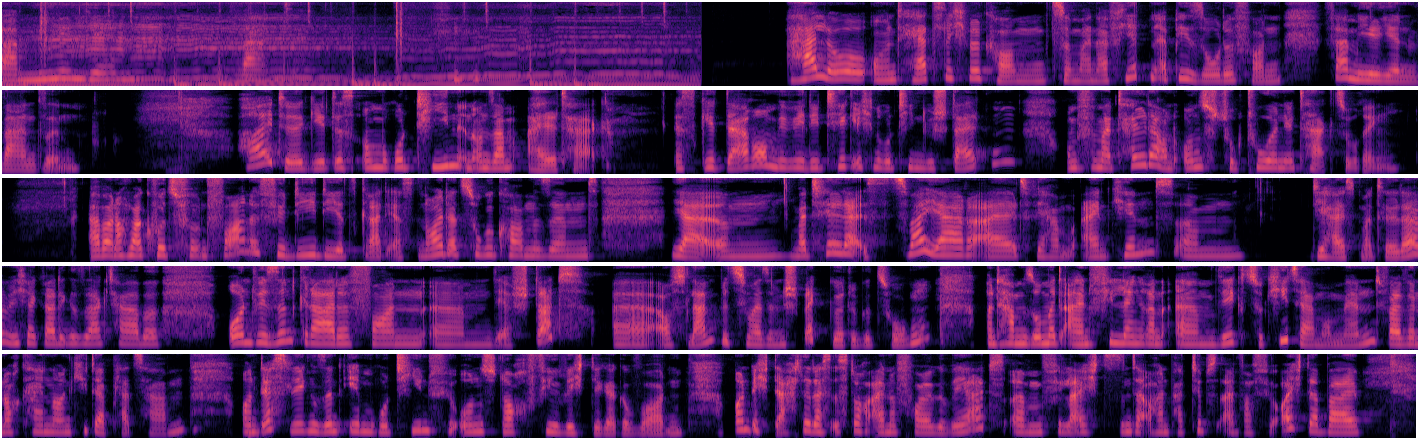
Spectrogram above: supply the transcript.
Familienwahnsinn. Hallo und herzlich willkommen zu meiner vierten Episode von Familienwahnsinn. Heute geht es um Routinen in unserem Alltag. Es geht darum, wie wir die täglichen Routinen gestalten, um für Mathilda und uns Struktur in den Tag zu bringen. Aber nochmal kurz von vorne für die, die jetzt gerade erst neu dazugekommen sind. Ja, ähm, Mathilda ist zwei Jahre alt. Wir haben ein Kind, ähm, die heißt Mathilda, wie ich ja gerade gesagt habe. Und wir sind gerade von ähm, der Stadt äh, aufs Land beziehungsweise den Speckgürtel gezogen und haben somit einen viel längeren ähm, Weg zur Kita im Moment, weil wir noch keinen neuen Kita-Platz haben. Und deswegen sind eben Routinen für uns noch viel wichtiger geworden. Und ich dachte, das ist doch eine Folge wert. Ähm, vielleicht sind da auch ein paar Tipps einfach für euch dabei,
